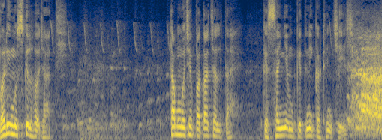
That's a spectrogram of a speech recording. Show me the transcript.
बड़ी मुश्किल हो जाती। तब मुझे पता चलता है कि संयम कितनी कठिन चीज़ है।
